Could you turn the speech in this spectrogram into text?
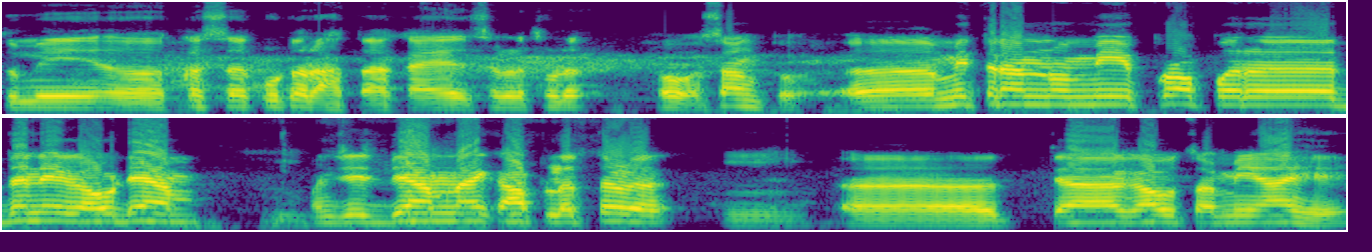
तुम्ही अं, कसं कुठं राहता काय सगळं थोडं? हो सांगतो. अं, मित्रांनो मी प्रॉपर धनेगाव डॅम म्हणजे डॅम नाही का आपलं तळ? हम्म. अं, त्या गावचा मी आहे.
